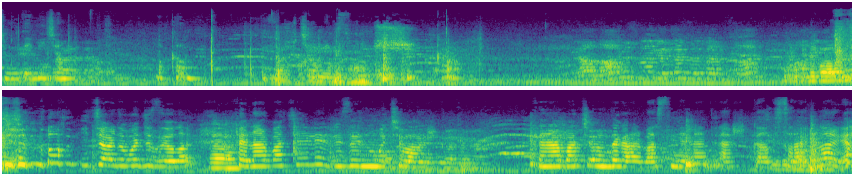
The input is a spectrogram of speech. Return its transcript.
Şimdi deneyeceğim. Bakalım. Bir de bağlı. İçeride maç izliyorlar. Ha. Fenerbahçe ile Rize'nin maçı var. Fenerbahçe önde galiba sinirlendiler. Galatasaraylılar ya.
